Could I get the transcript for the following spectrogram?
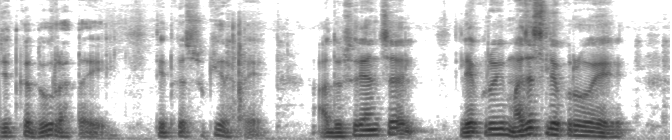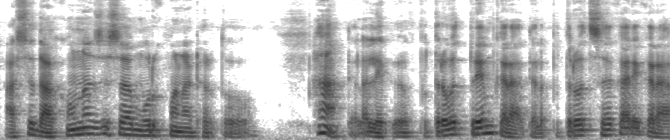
जितकं दूर राहता येईल तितकं सुखी राहता येईल. दुसऱ्यांचं लेकरू हे माझंच लेकरू आहे. असं दाखवणं जसा मूर्खपणा ठरतो. हां त्याला लेक पुत्रवत प्रेम करा त्याला पुत्रवत सहकार्य करा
